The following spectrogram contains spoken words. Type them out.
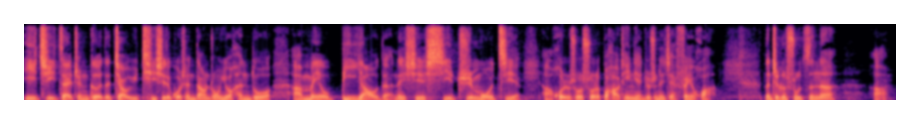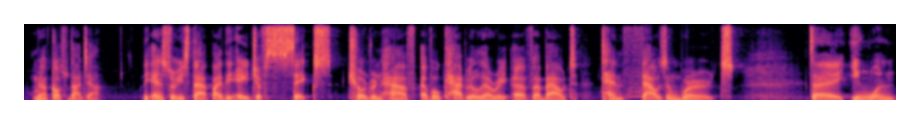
以及在整个的教育体系的过程当中，有很多啊没有必要的那些细枝末节啊，或者说说的不好听一点，就是那些废话。那这个数字呢啊，我们要告诉大家，the answer is that by the age of six。Children have a vocabulary of about 10,000 words. 在英文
